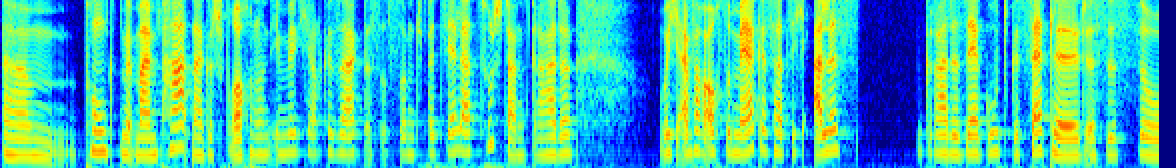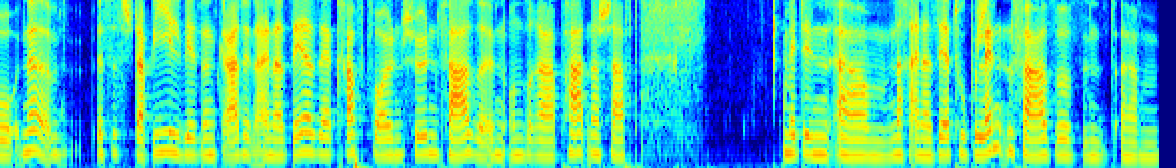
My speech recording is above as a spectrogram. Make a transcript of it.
ähm, Punkt mit meinem Partner gesprochen und ihm wirklich auch gesagt, das ist so ein spezieller Zustand gerade, wo ich einfach auch so merke, es hat sich alles gerade sehr gut gesettelt. Es ist so, ne, es ist stabil. Wir sind gerade in einer sehr, sehr kraftvollen, schönen Phase in unserer Partnerschaft mit den ähm, nach einer sehr turbulenten Phase sind ähm,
